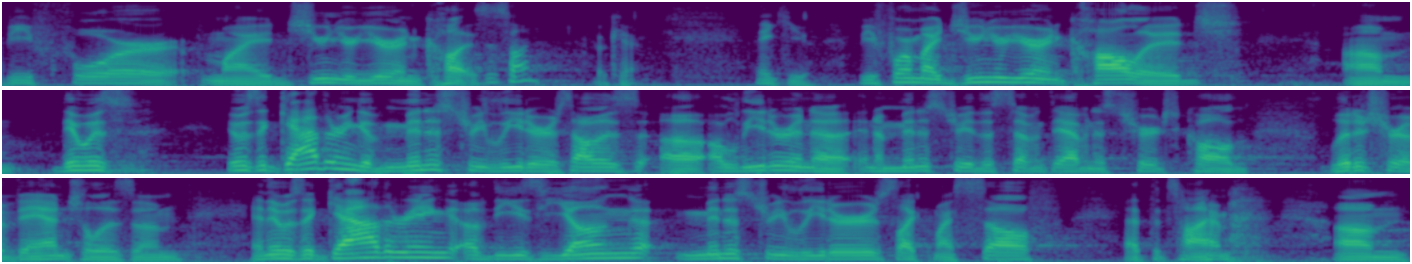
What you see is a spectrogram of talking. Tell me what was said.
before my junior year in college. Is this on? Okay, thank you. Before my junior year in college, um, there was there was a gathering of ministry leaders. I was a, a leader in a, in a ministry of the Seventh day Adventist Church called Literature Evangelism. And there was a gathering of these young ministry leaders like myself at the time. Um,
